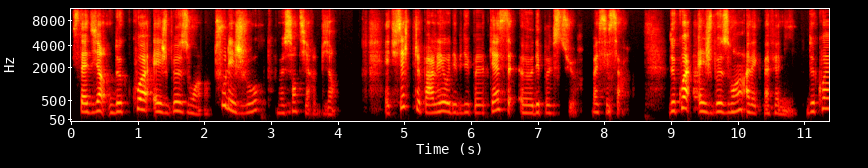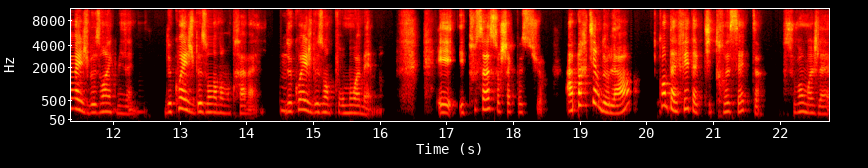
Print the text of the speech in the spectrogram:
C'est-à-dire de quoi ai-je besoin tous les jours pour me sentir bien? Et tu sais, je te parlais au début du podcast euh, des postures. Bah, c'est ça. De quoi ai-je besoin avec ma famille? De quoi ai-je besoin avec mes amis? De quoi ai-je besoin dans mon travail? Mm. De quoi ai-je besoin pour moi-même? Et, et, tout ça sur chaque posture. À partir de là, quand tu as fait ta petite recette, souvent moi je la,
